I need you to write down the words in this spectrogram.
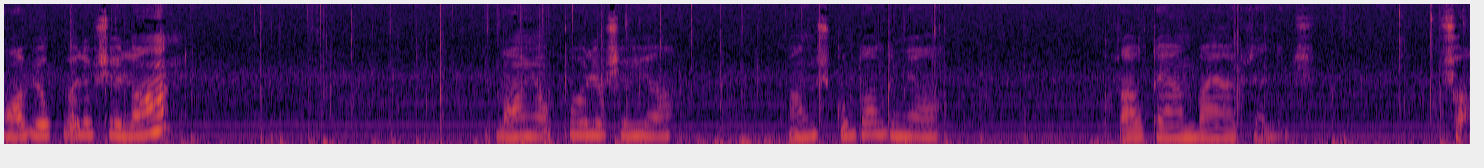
Abi yok böyle bir şey lan. Lan yok böyle bir şey ya. Yanlış kurdu aldım ya. Kral Tayan bayağı güzel demiş. Çok.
